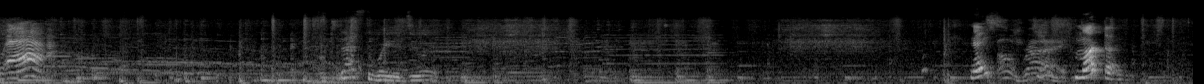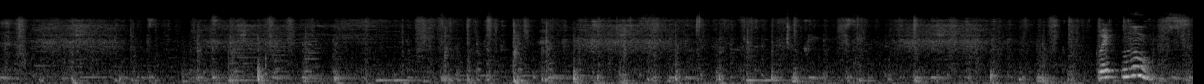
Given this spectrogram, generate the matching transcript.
Wow. That's the way to do it. Nice. All right. Mother. Great moves.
